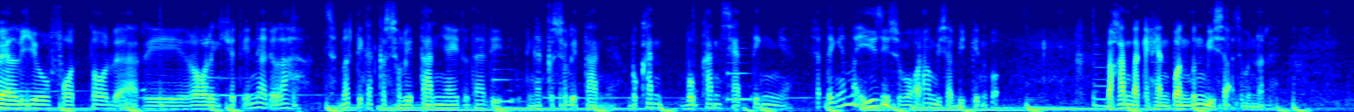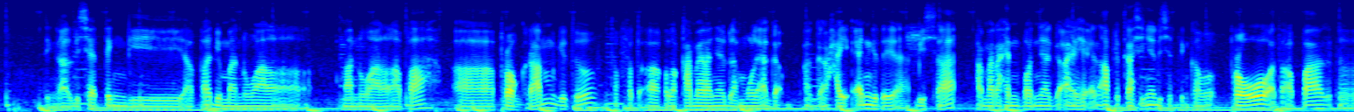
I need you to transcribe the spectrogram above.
value foto dari rolling shoot ini adalah sebenarnya tingkat kesulitannya itu tadi tingkat kesulitannya bukan bukan settingnya. Settingnya mah easy semua orang bisa bikin kok. Bahkan pakai handphone pun bisa sebenarnya. Tinggal di setting di apa di manual manual apa uh, program gitu. Uh, kalau kameranya udah mulai agak agak high end gitu ya bisa. Kamera handphonenya agak high end aplikasinya di setting ke pro atau apa gitu.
